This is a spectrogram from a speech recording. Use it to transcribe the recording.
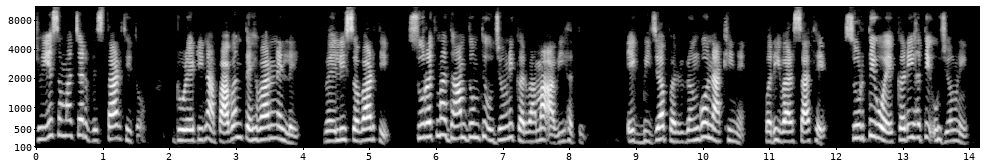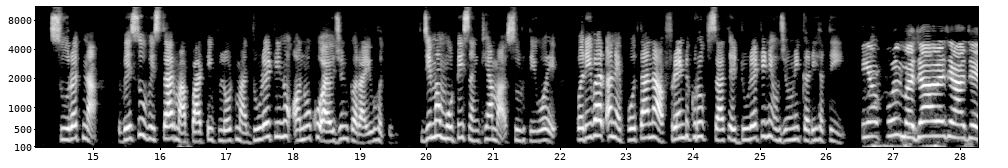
જોઈએ સમાચાર વિસ્તારથી તો ધૂળેટીના પાવન તહેવારને લઈ વહેલી સવારથી સુરતમાં ધામધૂમથી ઉજવણી કરવામાં આવી હતી. એકબીજા પર રંગો નાખીને પરિવાર સાથે સુરતીઓએ કરી હતી ઉજવણી. સુરતના વેસુ વિસ્તારમાં પાર્ટી પ્લોટમાં ધૂળેટીનું અનોખું આયોજન કરાયું હતું, જેમાં મોટી સંખ્યામાં સુરતીઓએ પરિવાર અને પોતાના ફ્રેન્ડ ગ્રુપ સાથે ધૂળેટીની ઉજવણી કરી હતી. ફૂલ મજા આવે છે આજે.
